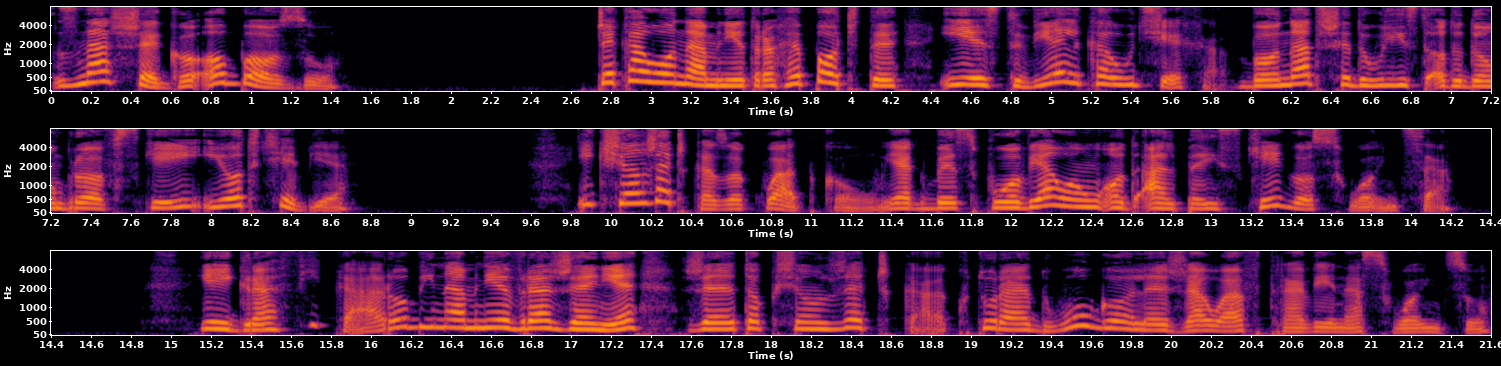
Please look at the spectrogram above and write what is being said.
z naszego obozu. Czekało na mnie trochę poczty i jest wielka uciecha, bo nadszedł list od Dąbrowskiej i od ciebie. I książeczka z okładką, jakby spłowiałą od alpejskiego słońca. Jej grafika robi na mnie wrażenie, że to książeczka, która długo leżała w trawie na słońcu.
